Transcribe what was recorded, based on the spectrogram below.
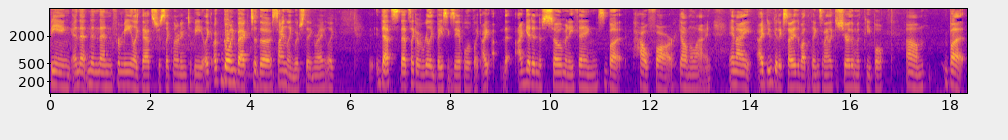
being and then and then for me like that's just like learning to be like uh, going back to the sign language thing right like that's that's like a really base example of like I I get into so many things, but how far down the line? And I I do get excited about the things, and I like to share them with people. Um, but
